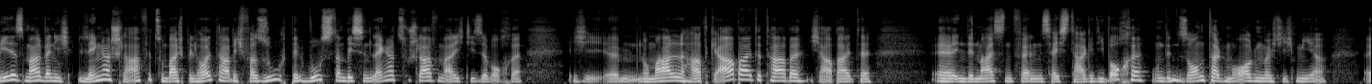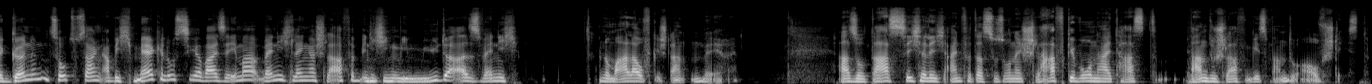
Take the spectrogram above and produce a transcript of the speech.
jedes Mal, wenn ich länger schlafe, zum Beispiel heute habe ich versucht, bewusst ein bisschen länger zu schlafen, weil ich diese Woche ich, äh, normal hart gearbeitet habe. Ich arbeite äh, in den meisten Fällen sechs Tage die Woche und den Sonntagmorgen möchte ich mir äh, gönnen, sozusagen. Aber ich merke lustigerweise immer, wenn ich länger schlafe, bin ich irgendwie müder, als wenn ich normal aufgestanden wäre. Also das sicherlich einfach, dass du so eine Schlafgewohnheit hast, wann du schlafen gehst, wann du aufstehst.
